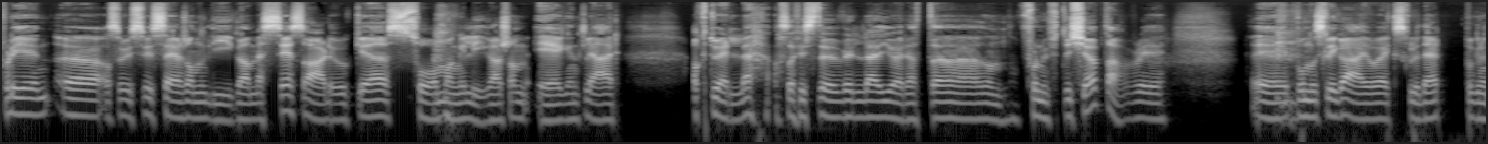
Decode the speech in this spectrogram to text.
Fordi øh, altså hvis vi ser sånn ligamessig, så er det jo ikke så mange ligaer som egentlig er aktuelle. Altså hvis du vil øh, gjøre et øh, sånn fornuftig kjøp, da. Fordi eh, Bundesliga er jo ekskludert pga.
